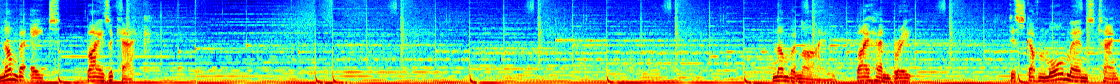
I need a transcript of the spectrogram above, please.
Number 8, by Zicac. Number 9, by Henbury. Discover more men's tank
